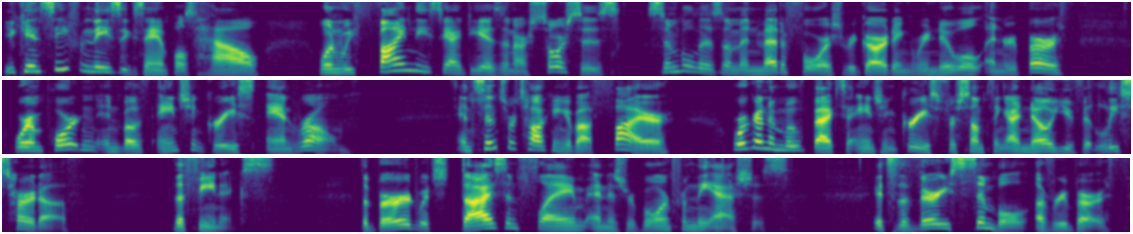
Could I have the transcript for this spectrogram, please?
You can see from these examples how, when we find these ideas in our sources, symbolism and metaphors regarding renewal and rebirth were important in both ancient Greece and Rome. And since we're talking about fire, we're going to move back to ancient Greece for something I know you've at least heard of the phoenix, the bird which dies in flame and is reborn from the ashes. It's the very symbol of rebirth.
